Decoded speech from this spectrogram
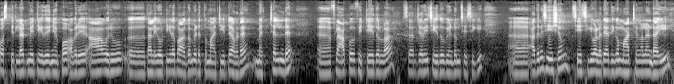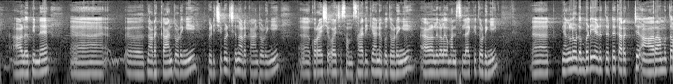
ഹോസ്പിറ്റലിൽ അഡ്മിറ്റ് ചെയ്ത് കഴിഞ്ഞപ്പോൾ അവർ ആ ഒരു തലയോട്ടിയുടെ ഭാഗം എടുത്ത് മാറ്റിയിട്ട് അവിടെ മെറ്റലിന്റെ ഫ്ലാപ്പ് ഫിറ്റ് ചെയ്തുള്ള സർജറി ചെയ്തു വീണ്ടും ചേച്ചിക്ക്. അതിനുശേഷം ചേച്ചിക്ക് വളരെയധികം മാറ്റങ്ങളുണ്ടായി. ആൾ പിന്നെ നടക്കാൻ തുടങ്ങി പിടിച്ച് പിടിച്ച് നടക്കാൻ തുടങ്ങി കുറേശ്ശെ കുറേശ്ശെ സംസാരിക്കാനൊക്കെ തുടങ്ങി ആളുകളെ മനസ്സിലാക്കി തുടങ്ങി. ഞങ്ങൾ ഉടമ്പടി എടുത്തിട്ട് കറക്റ്റ് ആറാമത്തെ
